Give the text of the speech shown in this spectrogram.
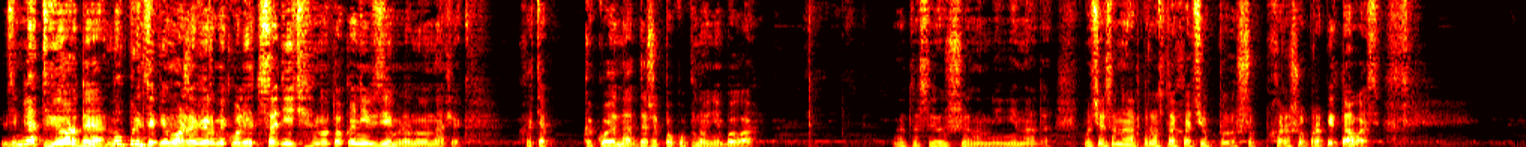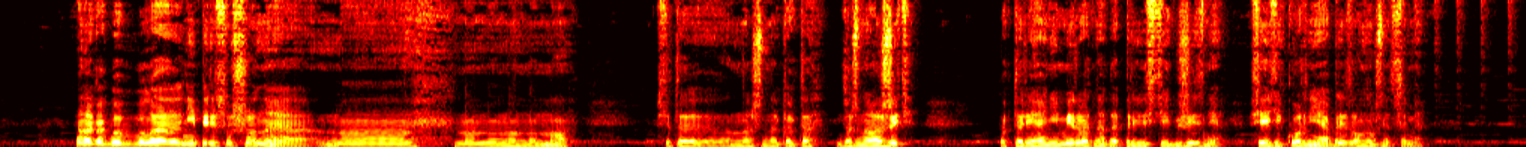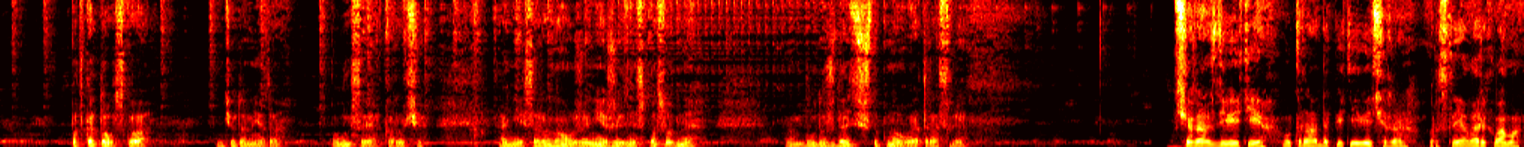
Земля твердая. Ну, в принципе, можно вермикулит садить, но только не в землю, ну нафиг. Хотя какой она даже покупной не была. Это совершенно мне не надо. Вот сейчас она просто хочу, чтобы хорошо пропиталась. Она как бы была не пересушенная, но... Но, но, но, но, но... Все это нужно как-то... Должна ожить. Как-то реанимировать надо, привести к жизни. Все эти корни я обрезал ножницами. Под Котовского. Что там мне-то лысая, короче. Они все равно уже не жизнеспособны. Буду ждать, чтобы новые отросли. Вчера с 9 утра до 5 вечера простояла реклама.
